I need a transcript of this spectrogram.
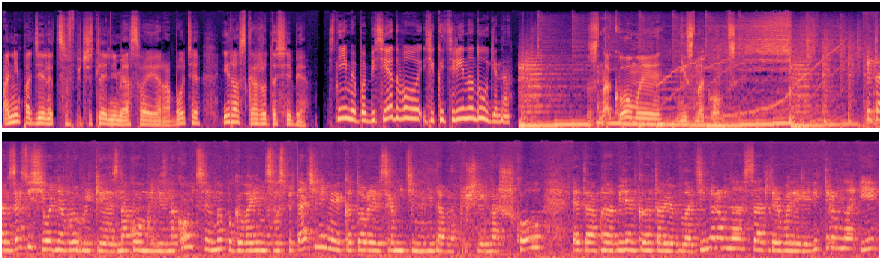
Они поделятся впечатлениями о своей работе и расскажут о себе. С ними побеседовала Екатерина Дугина. Знакомые незнакомцы. Итак, здравствуйте. Сегодня в рубрике «Знакомые и незнакомцы» мы поговорим с воспитателями, которые сравнительно недавно пришли в нашу школу. Это э, Беленко Наталья Владимировна, Сатлер Валерия Викторовна и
